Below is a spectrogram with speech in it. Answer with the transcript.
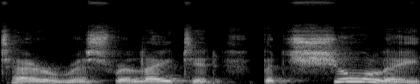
terrorist related, but surely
